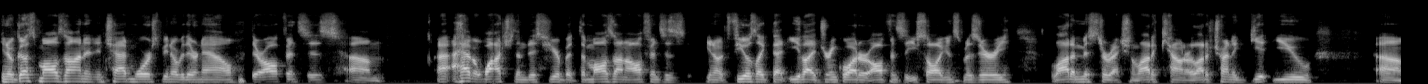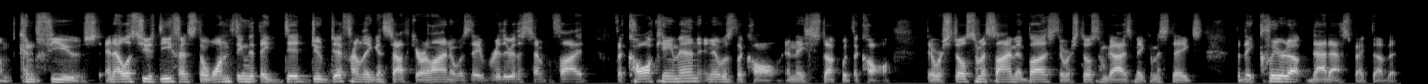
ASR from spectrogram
you know, Gus Malzahn and, and Chad Morris being over there now, their offenses. Um, I haven't watched them this year, but the Malzahn offense is, you know, it feels like that Eli Drinkwitz offense that you saw against Missouri. A lot of misdirection, a lot of counter, a lot of trying to get you um, confused. And LSU's defense, the one thing that they did do differently against South Carolina was they really, really simplified. The call came in and it was the call, and they stuck with the call. There were still some assignment busts, there were still some guys making mistakes, but they cleared up that aspect of it.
